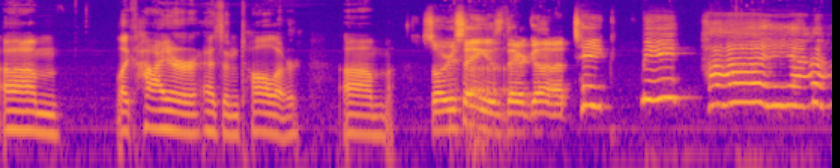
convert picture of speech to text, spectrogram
Um, like higher as in taller. Um, So what you're saying is they're gonna take me higher.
